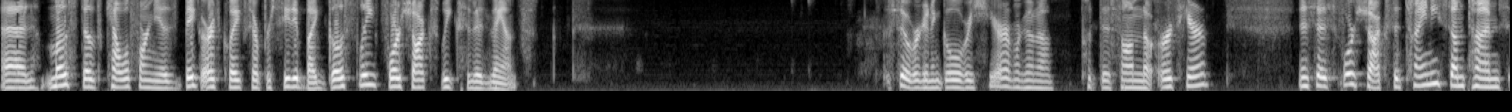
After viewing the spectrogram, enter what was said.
and most of California's big earthquakes are preceded by ghostly foreshocks weeks in advance. So we're going to go over here and we're going to put this on the earth here. And it says foreshocks, the tiny, sometimes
